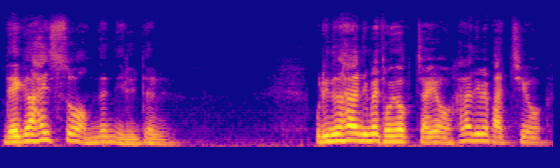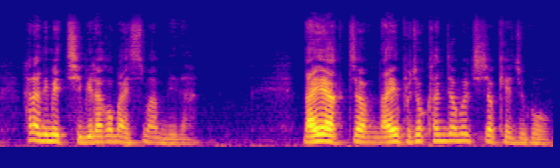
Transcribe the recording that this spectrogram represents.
내가 할 수 없는 일들. 우리는 하나님의 동역자요, 하나님의 밭이요, 하나님의 집이라고 말씀합니다. 나의 약점, 나의 부족한 점을 지적해주고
